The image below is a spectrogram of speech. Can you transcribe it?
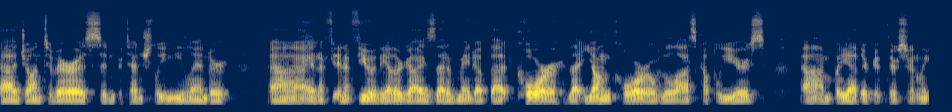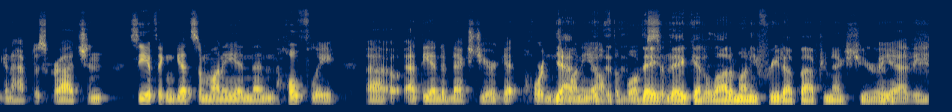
uh, John Tavares, and potentially Nylander uh, and, a, and a few of the other guys that have made up that core, that young core over the last couple of years. Um, but yeah, they're they're certainly going to have to scratch and see if they can get some money, and then hopefully uh, at the end of next year get Horton's yeah, money off the books. They and, they get a lot of money freed up after next year. But yeah, the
